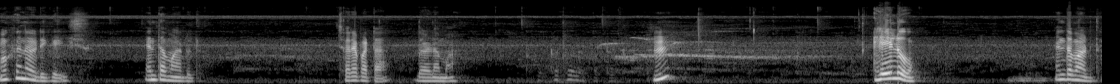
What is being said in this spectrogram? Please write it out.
ಮುಖ ನೋಡಿ ಗೈಸ್ ಎಂತ ಮಾಡುದು? ಚರಪಟ ದೊಡ್ಡಮ್ಮ ಹ್ಞೂ ಹೇಳು. ಎಂತ ಮಾಡುದು?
